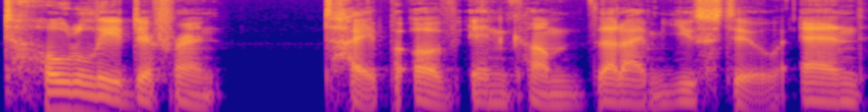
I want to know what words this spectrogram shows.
totally different type of income that I'm used to. And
